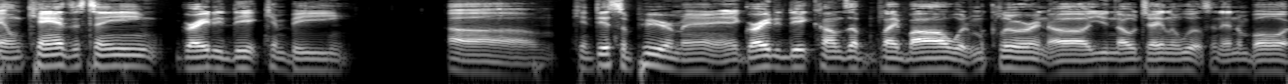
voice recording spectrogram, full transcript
on Kansas team, Grady Dick can be um can disappear, man. And Grady Dick comes up and play ball with McCullar and uh, you know, Jalen Wilson and them boy,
